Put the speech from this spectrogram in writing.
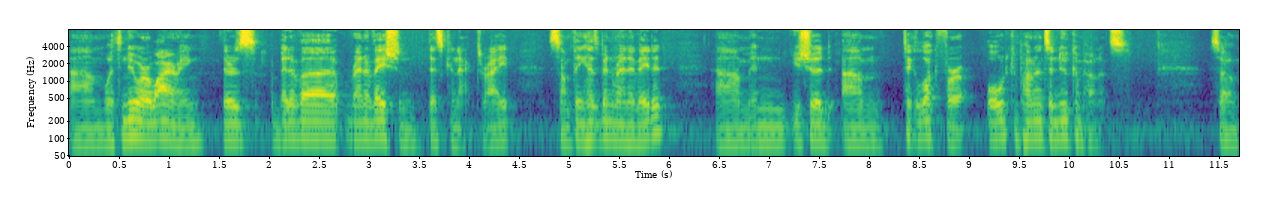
um, with newer wiring, there's a bit of a renovation disconnect, right? Something has been renovated, um, and you should um, take a look for old components and new components. So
